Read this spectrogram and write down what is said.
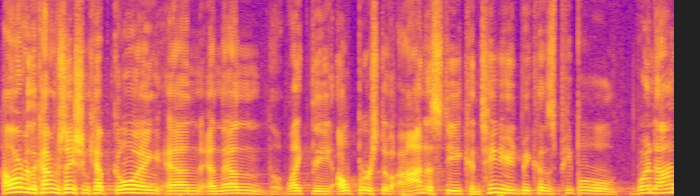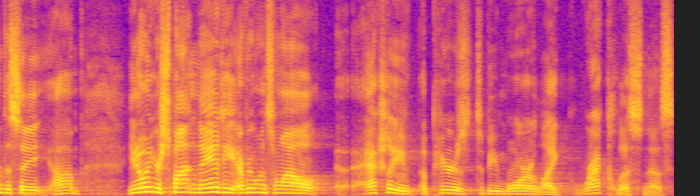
however, the conversation kept going, and, and then, like, the outburst of honesty continued because people went on to say, um, you know, your spontaneity every once in a while actually appears to be more like recklessness.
